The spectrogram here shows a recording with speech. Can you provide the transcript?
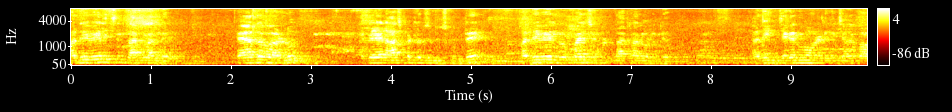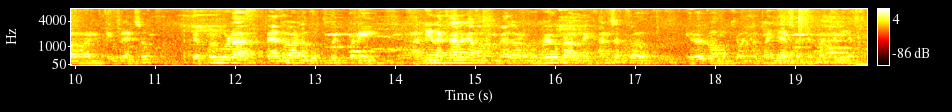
పదివేలు ఇచ్చిన దాఖలాలు లేవు. పేదవాళ్ళు ఎక్కడైనా హాస్పిటల్ చూపించుకుంటే పదివేల రూపాయలు ఇచ్చిన దాఖలాలు కూడా లేవు. అది జగన్మోహన్ రెడ్డికి చంద్రబాబు నాయుడు డిఫరెన్స్ ఎప్పుడు కూడా పేదవాళ్ళని గుర్తుపెట్టుకొని అన్ని రకాలుగా మనం పేదవాళ్ళకు ఉపయోగపడాలనే కాన్సెప్ట్లో ఈరోజు మా ముఖ్యమంత్రి పనిచేస్తామని చెప్పి తెలియజేస్తాం.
